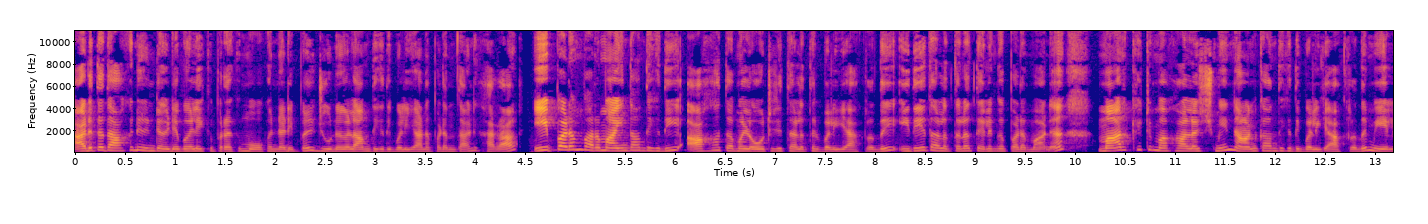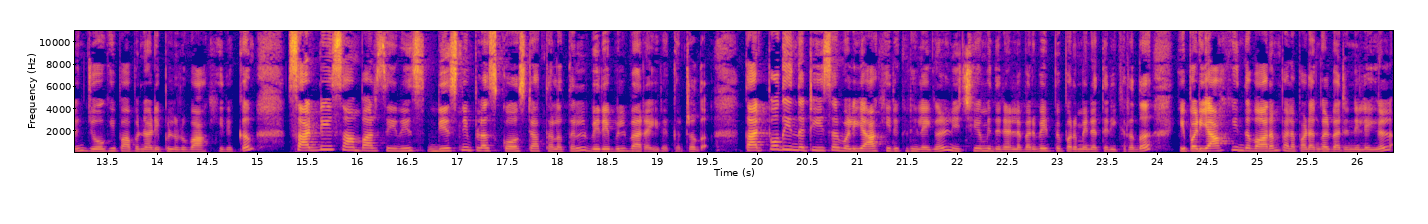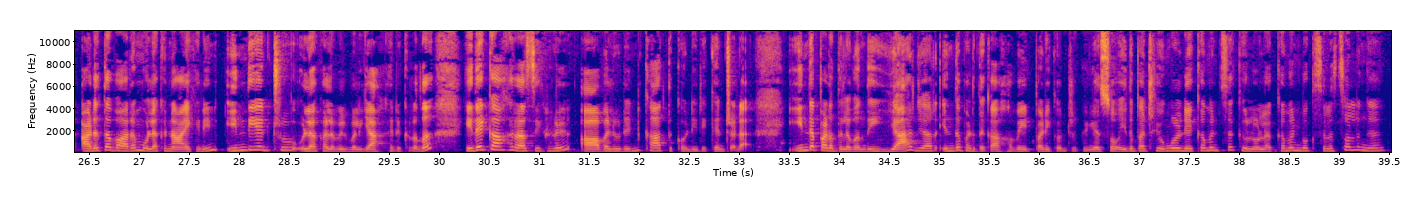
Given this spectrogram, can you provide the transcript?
அடுத்ததாக நீண்ட இடைவேளைக்கு பிறகு மோகன் நடிப்பில் ஜூன் ஏழாம் தேதி வெளியான படம் தான் ஹரா. இப்படம் வரும் ஐந்தாம் தேதி ஆகா தமிழ் ஓடிடி தளத்தில் வெளியாகிறது. இதே தளத்தில் தெலுங்கு படமான மார்க்கெட் மகாலட்சுமி நான்காம் தேதி வெளியாகிறது. மேலும் ஜோகி பாபு நடிப்பில் உருவாகியிருக்கும் Chutney Sambar series Disney plus Hotstar தளத்தில் விரைவில் வர இருக்கின்றது. தற்போது இந்த டீசர் வெளியாகி இருக்கும் நிலையில் நிச்சயம் இது நல்ல வரவேற்பு பெறும் என தெரிகிறது. இப்படியாக இந்த வாரம் பல படங்கள் வரும் நிலையில் அடுத்த வாரம் உலக நாயகனின் இந்தியன் ட்ரூ உலகளவில் வெளியாக இருக்கிறது. இதற்காக ரசிகர்கள் ஆவலுடன் காத்துக் கொண்டிருக்கின்றனர். இந்த படத்துல வந்து யார் யார் இந்த படத்துக்காக வெயிட் பண்ணி கொண்டிருக்கீங்க ஸோ இது பற்றி உங்களுடைய கமெண்ட்ஸுக்கு உள்ள கமெண்ட் பாக்ஸில் சொல்லுங்க.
